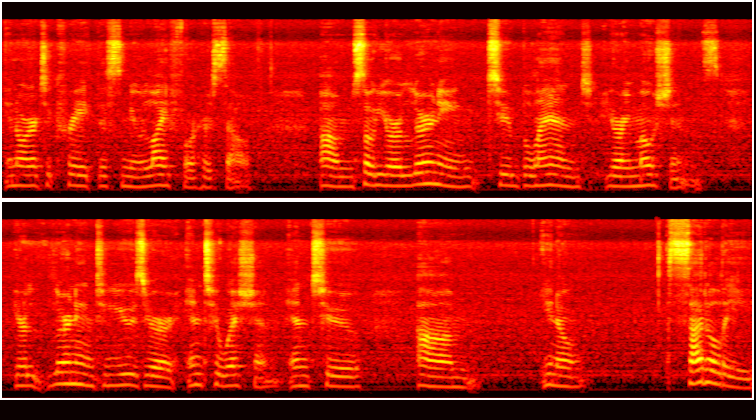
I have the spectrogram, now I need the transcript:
in order to create this new life for herself. Um, so you're learning to blend your emotions. You're learning to use your intuition and to, um, you know, subtly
